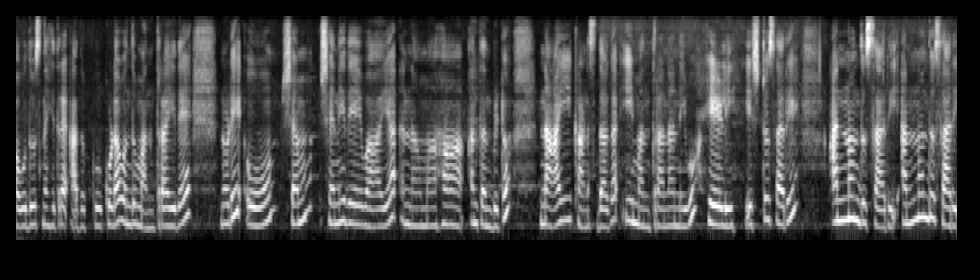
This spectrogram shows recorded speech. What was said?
ಹೌದು ಸ್ನೇಹಿತರೆ, ಅದಕ್ಕೂ ಕೂಡ ಒಂದು ಮಂತ್ರ ಇದೆ. ನೋಡಿ, ಓಂ ಶಂ ಶನಿದೇವಾಯ ನಮಃ ಅಂತಂದ್ಬಿಟ್ಟು ನಾಯಿ ಕಾಣಿಸ್ದಾಗ ಈ ಮಂತ್ರನ ನೀವು ಹೇಳಿ. ಎಷ್ಟು ಸಾರಿ? ಹನ್ನೊಂದು ಸಾರಿ. ಹನ್ನೊಂದು ಸಾರಿ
